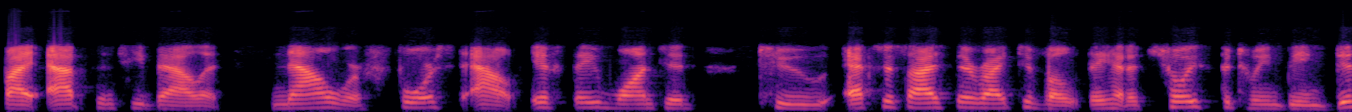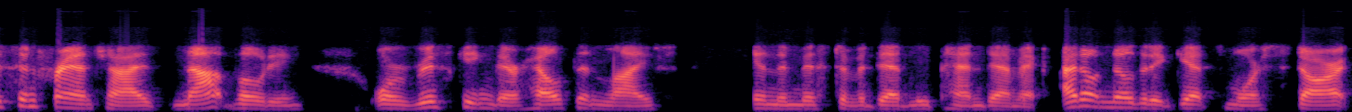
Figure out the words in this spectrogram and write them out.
by absentee ballot now were forced out if they wanted to exercise their right to vote. They had a choice between being disenfranchised, not voting, or risking their health and life in the midst of a deadly pandemic. I don't know that it gets more stark,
